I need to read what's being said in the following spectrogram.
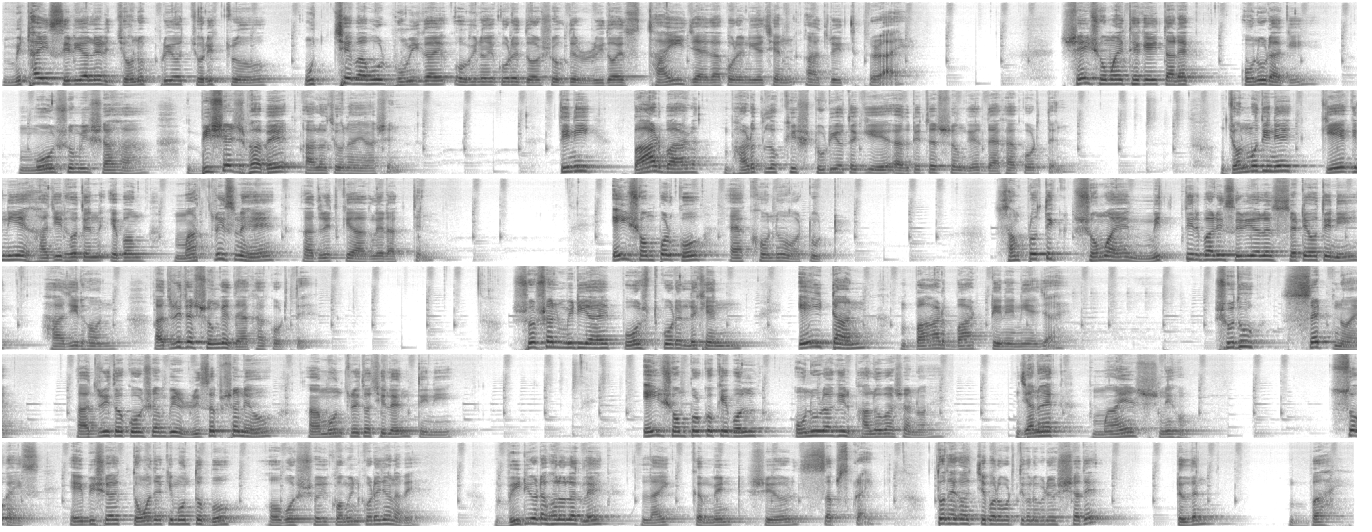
মিঠাই সিরিয়ালের জনপ্রিয় চরিত্র উচ্ছে বাবুর ভূমিকায় অভিনয় করে দর্শকদের হৃদয়ে স্থায়ী জায়গা করে নিয়েছেন আদ্রিত রায়। সেই সময় থেকেই তার এক অনুরাগী, মৌসুমী সাহা বিশেষভাবে আলোচনায় আসেন। তিনি বারবার ভারতলক্ষ্মী স্টুডিওতে গিয়ে আদ্রিতার সঙ্গে দেখা করতেন। জন্মদিনে কেক নিয়ে হাজির হতেন এবং মাতৃস্নেহে আদ্রিতকে আগলে রাখতেন। এই সম্পর্ক এখনও অটুট। সাম্প্রতিক সময়ে মিত্তির বাড়ি সিরিয়ালের সেটেও তিনি হাজির হন আদ্রিতের সঙ্গে দেখা করতে। সোশ্যাল মিডিয়ায় পোস্ট করে লেখেন, এই টান বারবার টেনে নিয়ে যায়। শুধু সেট নয় আদৃত কৌশাম্বীর রিসেপশনেও আমন্ত্রিত ছিলেন তিনি। এই সম্পর্ক কেবল অনুরাগীর ভালোবাসা নয়, যেন এক মায়ের স্নেহ। সো গাইস এই বিষয়ে তোমাদের কি মন্তব্য অবশ্যই কমেন্ট করে জানাবে। ভিডিওটা ভালো লাগলে লাইক কমেন্ট শেয়ার সাবস্ক্রাইব তো দেখা হচ্ছে পরবর্তী কোনো ভিডিওর সাথে। Till then by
